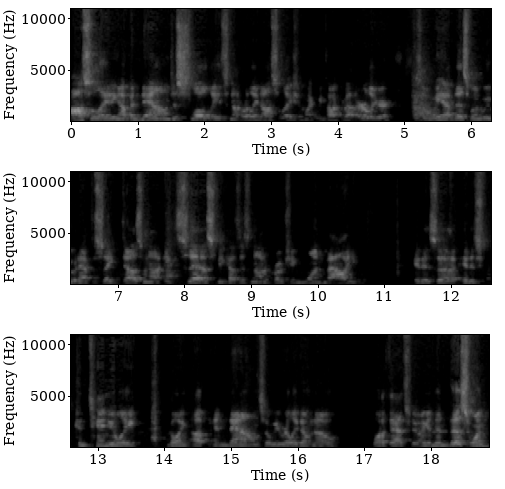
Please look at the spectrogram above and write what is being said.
oscillating up and down just slowly. It's not really an oscillation like we talked about earlier. So when we have this one, we would have to say does not exist because it's not approaching one value. It is, uh, it is continually going up and down. So we really don't know what that's doing. And then this one,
